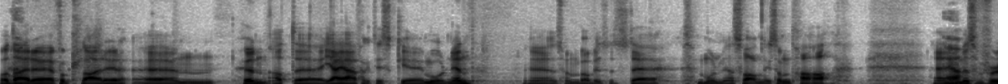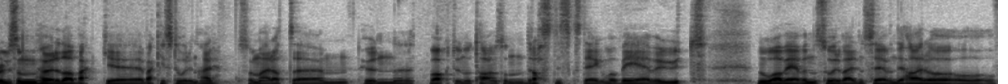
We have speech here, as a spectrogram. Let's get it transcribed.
Og der eh, forklarer eh, hun at jeg er faktisk moren din. Som Bobbin syns det Moren min er svanen, liksom. Ha-ha. Eh, Ja. Men så får du liksom høre da back-historien back-historien her, som er at um, hun valgte hun å ta en sånn drastisk steg ved å veve ut noe av veven, store verdensveven de har, og, og, og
